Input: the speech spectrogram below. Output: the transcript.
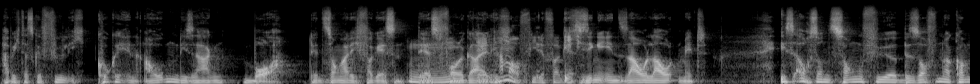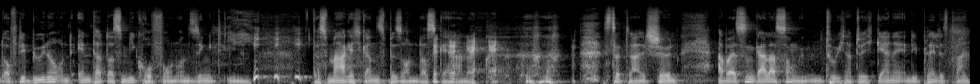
habe ich das Gefühl, ich gucke in Augen, die sagen, boah, den Song hatte ich vergessen. Der ist voll geil. Mhm. Den ich, haben auch viele vergessen. Ich singe ihn saulaut mit. Ist auch so ein Song für Besoffener, kommt auf die Bühne und entert das Mikrofon und singt ihn. Das mag ich ganz besonders gerne. ist total schön. Aber es ist ein geiler Song. Den tue ich natürlich gerne in die Playlist rein.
